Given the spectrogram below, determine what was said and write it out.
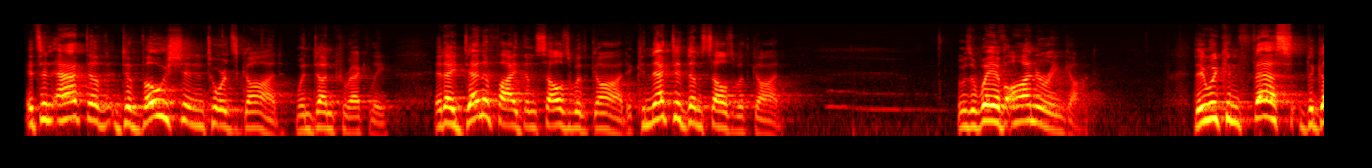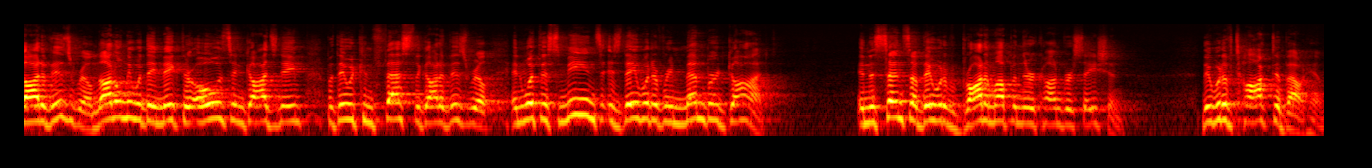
It's an act of devotion towards God when done correctly. It identified themselves with God, it connected themselves with God. It was a way of honoring God. They would confess the God of Israel. Not only would they make their oaths in God's name, but they would confess the God of Israel. And what this means is they would have remembered God in the sense of they would have brought him up in their conversation. They would have talked about him.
